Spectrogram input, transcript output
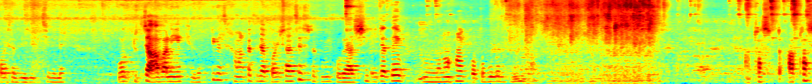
পয়সা দিয়ে দিচ্ছি বলে। ও একটু চা বানিয়ে খেলো, ঠিক আছে? আমার কাছে যা পয়সা আছে সেটা তুমি করে আসি। এটাতে মনে হয় কতগুলো দিন আঠাশটা আঠাশ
